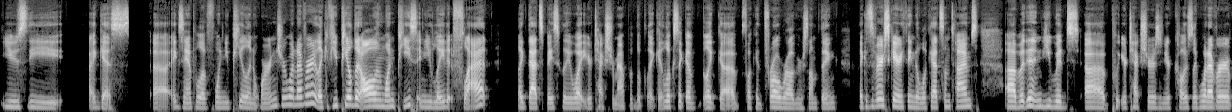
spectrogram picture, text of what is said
use the i guess uh example of when you peel an orange or whatever like if you peeled it all in one piece and you laid it flat like that's basically what your texture map would look like. It looks like a like a fucking throw rug or something. Like it's a very scary thing to look at sometimes uh, but then you would uh, put your textures and your colors like whatever.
